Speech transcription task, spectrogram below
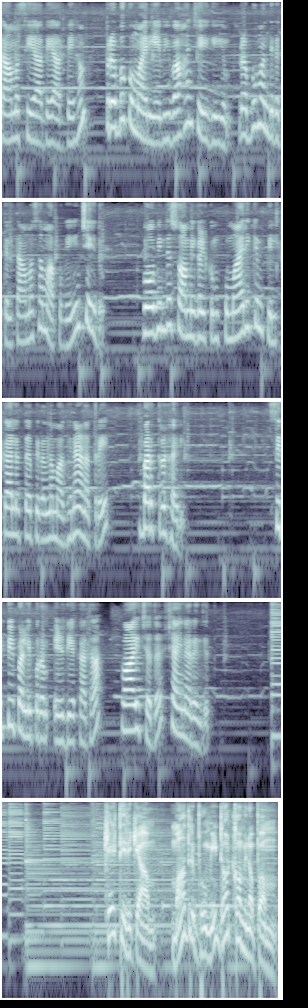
താമസിയാതെ അദ്ദേഹം പ്രഭുകുമാരിയെ വിവാഹം ചെയ്യുകയും പ്രഭുമന്ദിരത്തിൽ താമസമാക്കുകയും ചെയ്തു. ഗോവിന്ദസ്വാമികൾക്കും കുമാരിക്കും പിൽക്കാലത്ത് പിറന്ന മകനാണത്രേ ഭർതൃഹരി. സിപ്പി പള്ളിപ്പുറം എഴുതിയ കഥ വായിച്ചത് ഷൈന രഞ്ജിത്ത്. കേട്ടിരിക്കാം മാതൃഭൂമി ഡോട്ട് കോമിനൊപ്പം.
